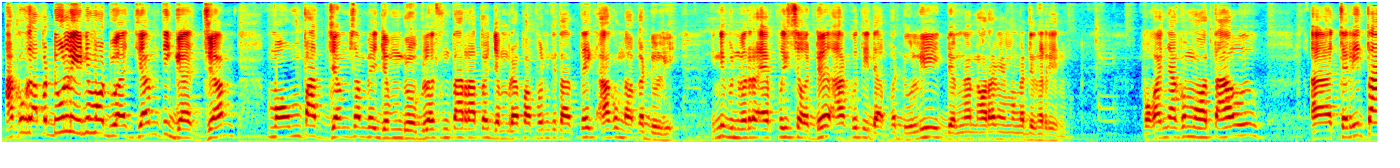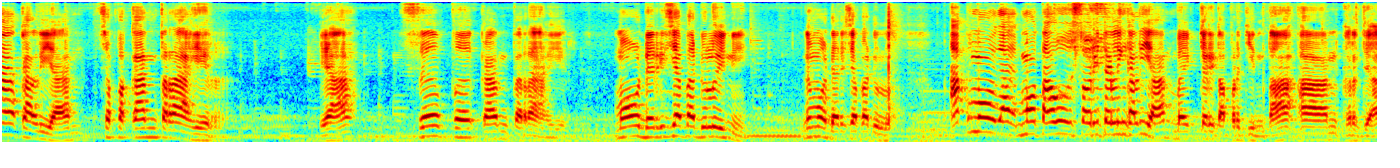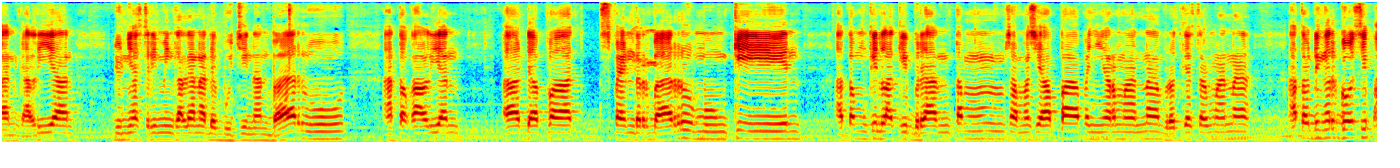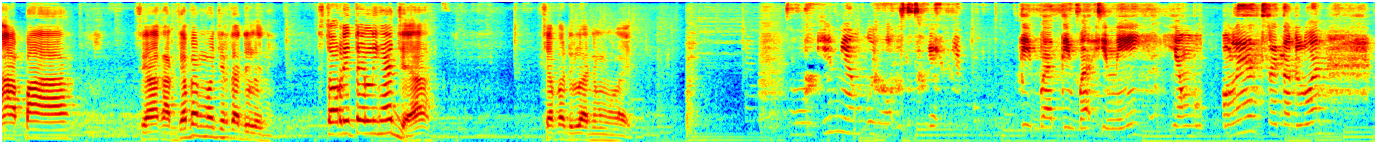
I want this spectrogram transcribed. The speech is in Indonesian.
Aku nggak peduli ini mau 2 jam, 3 jam, mau 4 jam sampai jam 12 ntar atau jam berapapun kita take, aku nggak peduli. Ini bener-bener episode aku tidak peduli dengan orang yang mau ngedengerin. Pokoknya aku mau tahu uh, cerita kalian sepekan terakhir. Ya, sepekan terakhir. Mau dari siapa dulu ini? Ini mau dari siapa dulu? Aku mau mau tahu storytelling kalian, baik cerita percintaan, kerjaan kalian, dunia streaming kalian ada bucinan baru atau kalian uh, dapat spender baru mungkin atau mungkin lagi berantem sama siapa penyiar mana broadcaster mana atau denger gosip apa. Silakan siapa yang mau cerita dulu nih storytelling aja. Siapa duluan yang mulai? Mungkin yang punya tiba-tiba ini yang boleh cerita duluan.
